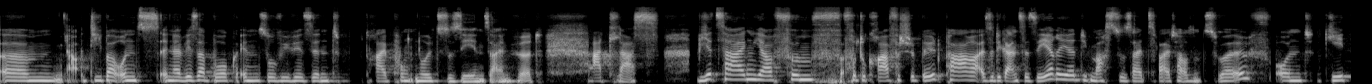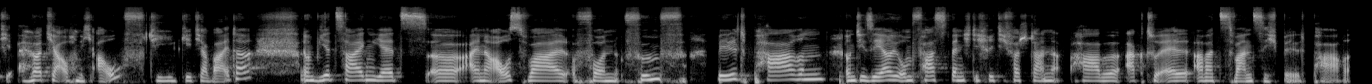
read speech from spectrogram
ähm, die bei uns in der Weserburg in So wie wir sind 3.0 zu sehen sein wird. Atlas. Wir zeigen ja fünf fotografische Bildpaare, also die ganze Serie, die machst du seit 2012 und geht, hört ja auch nicht auf, die geht ja weiter. Und wir zeigen jetzt äh, eine Auswahl von fünf Bildpaaren und die Serie umfasst, wenn ich dich richtig verstanden habe, aktuell aber 20 Bildpaare.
